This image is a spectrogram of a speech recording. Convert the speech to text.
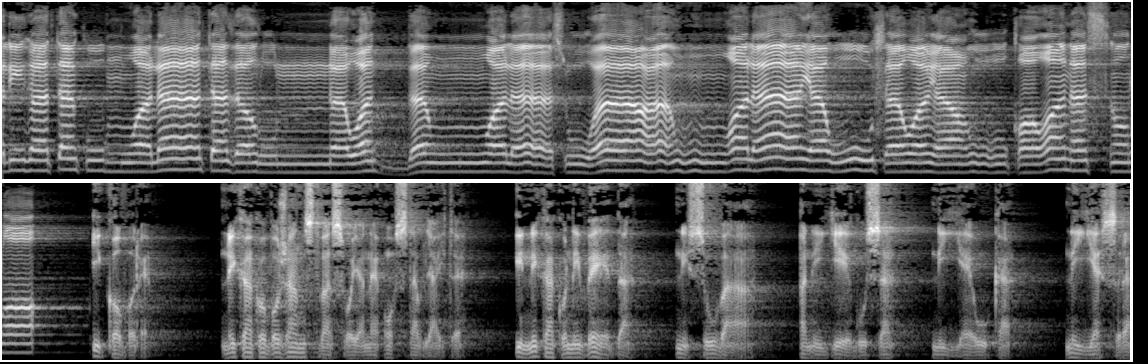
آلهتكم ولا تذرن ودا ولا سواعا ولا يغوث ويعوق ونسرا i govore, nikako božanstva svoja ne ostavljajte, i nikako ni veda, ni suva, a ni jegusa, ni jeuka, ni jesra,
